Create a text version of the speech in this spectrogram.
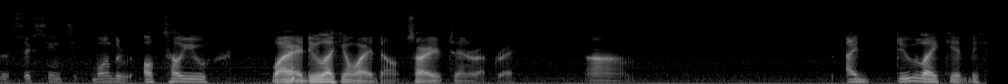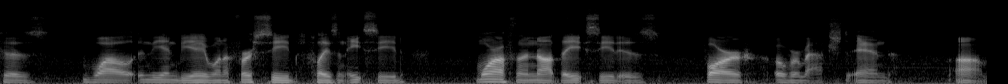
the 16 te- one of the I'll tell you why I do like it and why I don't. Sorry to interrupt, Ray. Um, I do like it because while in the NBA, when a first seed plays an eight seed, more often than not, the eight seed is far overmatched, and um,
